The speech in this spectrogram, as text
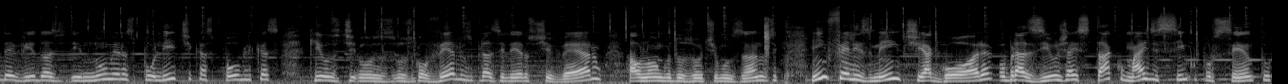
devido às inúmeras políticas públicas que os, os, os governos brasileiros tiveram ao longo dos últimos anos. Infelizmente, agora o Brasil já está com mais de 5%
